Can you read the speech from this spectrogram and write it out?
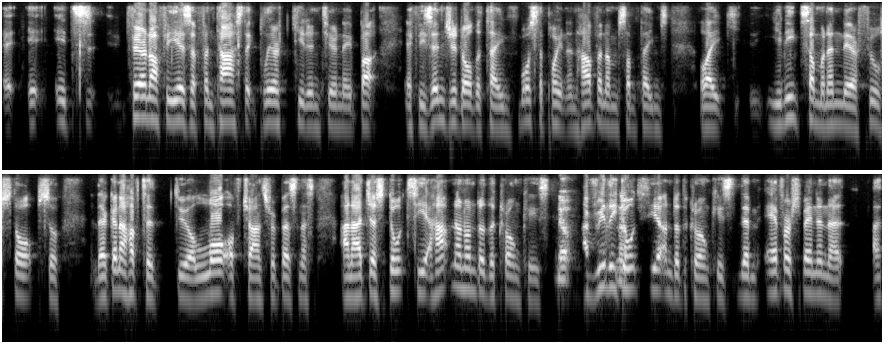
it, it, it's fair enough. He is a fantastic player, Kieran Tierney, but if he's injured all the time, what's the point in having him? Sometimes, like you need someone in there, full stop. So they're going to have to do a lot of transfer business, and I just don't see it happening under the Kroenkes. no, I really No. don't see it under the Kroenkes. Them ever spending a, a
